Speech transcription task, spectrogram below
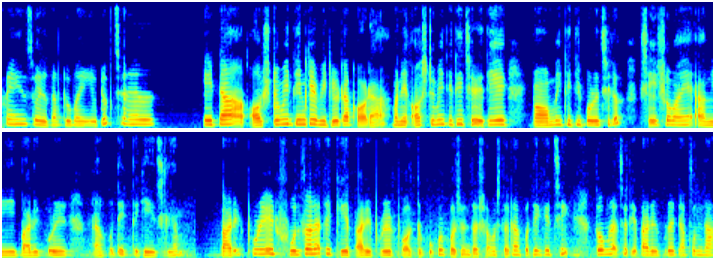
friends welcome to my YouTube channel এটা অষ্টমীর দিনকে ভিডিওটা করা মানে অষ্টমী তিথি ছেড়ে দিয়ে নবমী তিথি পড়েছিল, সেই সময়ে আমি বারুইপুরের ঠাকুর দেখতে গিয়েছিলাম। বারুইপুরের ফুলতলা থেকে বারুইপুরের পদ্মপুকুর পর্যন্ত সমস্ত ঠাকুর দেখেছি। তোমরা যদি বারুইপুরের ঠাকুর না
